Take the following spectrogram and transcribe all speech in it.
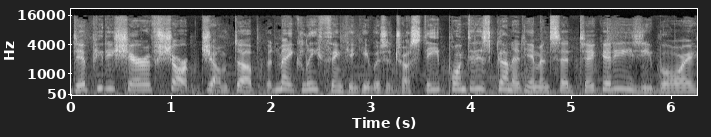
Deputy Sheriff Sharp jumped up, but Makeley, thinking he was a trustee, pointed his gun at him and said, Take it easy, boy.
